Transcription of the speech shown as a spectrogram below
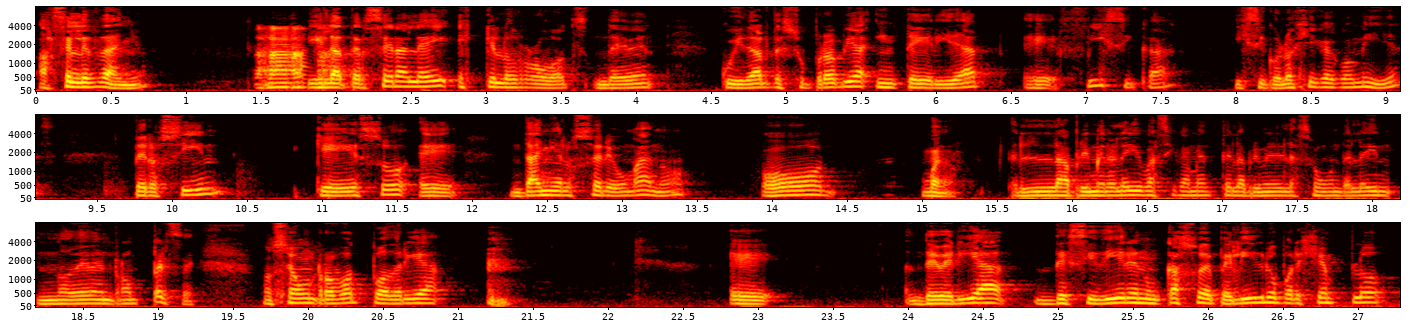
hacerles daño. Y la tercera ley es que los robots deben cuidar de su propia integridad eh, física y psicológica, comillas, pero sin que eso eh, dañe a los seres humanos o, bueno, la primera ley, básicamente la primera y la segunda ley no deben romperse. O sea, un robot podría, eh, debería decidir en un caso de peligro, por ejemplo,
